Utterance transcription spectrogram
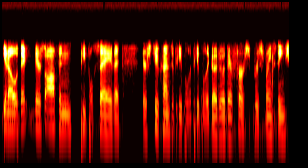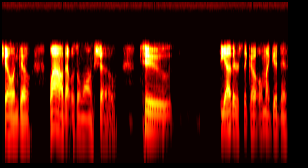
you know, there, there's often people say that there's two kinds of people: the people that go to their first Bruce Springsteen show and go, "Wow, that was a long show," to the others that go, "Oh my goodness,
